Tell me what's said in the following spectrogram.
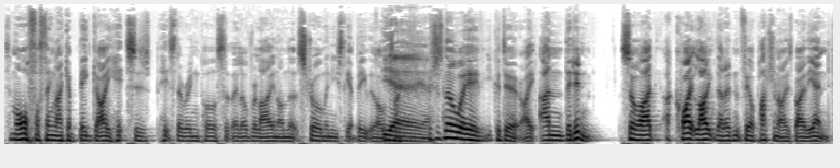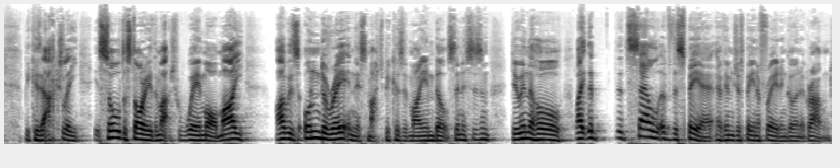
some awful thing, like a big guy hits his hits the ring post that they love relying on that Strowman used to get beat with all the Yeah, time. yeah, yeah. There's just no way you could do it right, and they didn't. So I, I quite like that I didn't feel patronised by the end because it actually it sold the story of the match way more. My I was underrating this match because of my inbuilt cynicism. Doing the whole like the the sell of the spear of him just being afraid and going to ground.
